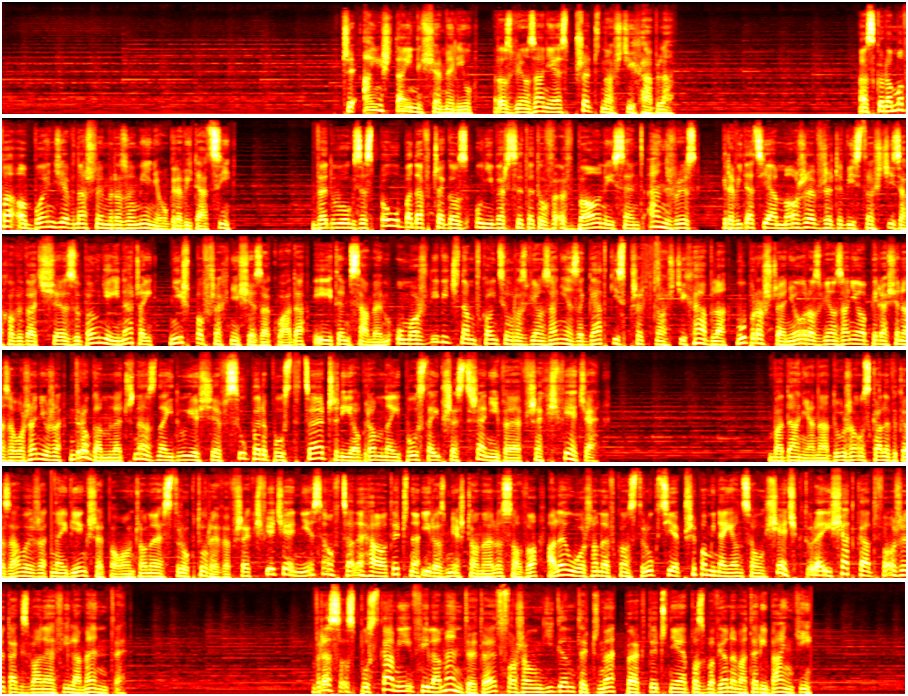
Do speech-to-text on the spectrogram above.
Czy Einstein się mylił? Rozwiązanie sprzeczności Hubble'a. A skoro mowa o błędzie w naszym rozumieniu grawitacji, według zespołu badawczego z uniwersytetów w Bonn i St. Andrews, grawitacja może w rzeczywistości zachowywać się zupełnie inaczej niż powszechnie się zakłada i tym samym umożliwić nam w końcu rozwiązanie zagadki sprzeczności Hubble'a. W uproszczeniu rozwiązanie opiera się na założeniu, że droga mleczna znajduje się w superpustce, czyli ogromnej pustej przestrzeni we wszechświecie. Badania na dużą skalę wykazały, że największe połączone struktury we wszechświecie nie są wcale chaotyczne i rozmieszczone losowo, ale ułożone w konstrukcję przypominającą sieć, której siatka tworzy tzw. Tak filamenty. Wraz z pustkami filamenty te tworzą gigantyczne, praktycznie pozbawione materii bańki,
